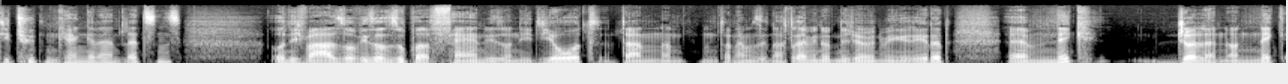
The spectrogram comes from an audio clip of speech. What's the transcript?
die Typen kennengelernt letztens und ich war so wie so ein Super-Fan, wie so ein Idiot dann und, und, dann haben sie nach drei Minuten nicht mehr mit mir geredet. Ähm, Nick Jullen und Nick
